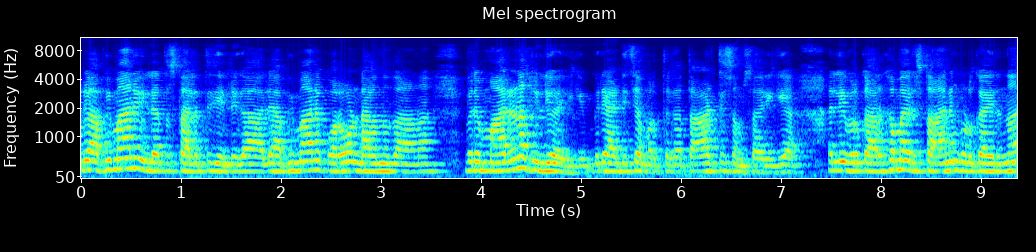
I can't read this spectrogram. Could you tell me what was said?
ഒരു അഭിമാനമില്ലാത്ത സ്ഥലത്ത് ചെല്ലുക അല്ലെ അഭിമാന കുറവുണ്ടാകുന്നതാണ് ഇവർ മരണ തുല്യമായിരിക്കും ഇവരെ അടിച്ചമർത്തുക താഴ്ത്തി സംസാരിക്കുക അല്ലെ ഇവർക്ക് അർഹമായ ഒരു സ്ഥാനം കൊടുക്കാതിരുന്ന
